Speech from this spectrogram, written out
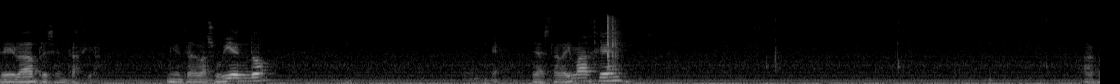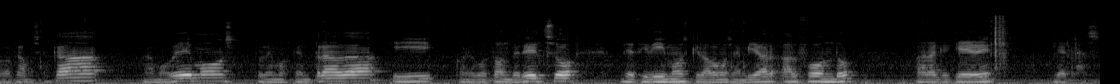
de la presentación. Mientras va subiendo, ya está la imagen. La colocamos acá, la movemos, ponemos centrada y con el botón derecho decidimos que la vamos a enviar al fondo para que quede detrás.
